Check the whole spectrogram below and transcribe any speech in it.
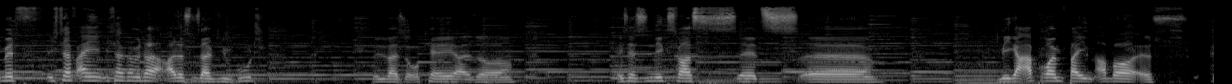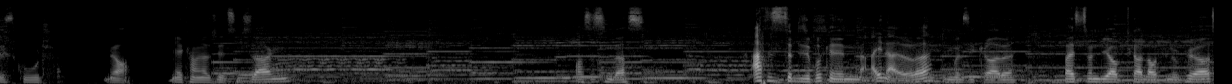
Mit, ich treffe eigentlich, ich treffe damit halt alles in seinem Team gut. Beziehungsweise okay, also ist jetzt nichts, was jetzt äh, mega abräumt bei ihm, aber es ist gut. Ja, mehr kann man jetzt nicht sagen. Was ist denn das? Ach, das ist ja diese Brücke in Einall, oder? Die Musik gerade. Weiß man die überhaupt gerade laut genug hört.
